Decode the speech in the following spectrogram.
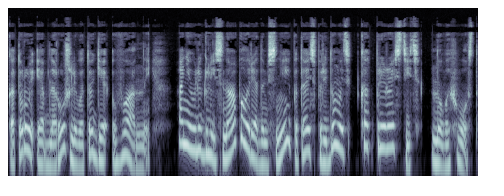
которую и обнаружили в итоге в ванной. Они улеглись на пол рядом с ней, пытаясь придумать, как прирастить новый хвост.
